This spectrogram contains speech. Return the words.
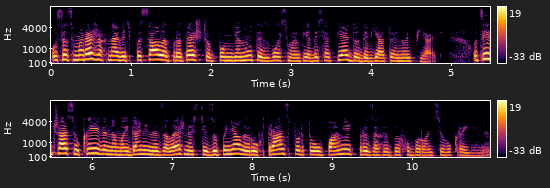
У соцмережах навіть писали про те, щоб пом'янути з 8.55 до 9.05. У цей час у Києві на Майдані Незалежності зупиняли рух транспорту у пам'ять про загиблих оборонців України.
